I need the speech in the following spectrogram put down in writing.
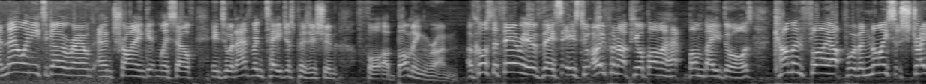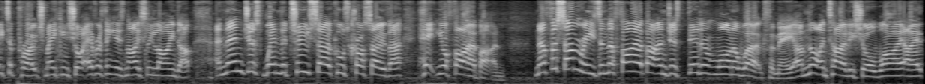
and now I need to go around and try and get myself into an advantageous position for a bombing run. Of course, the theory of this is to open up your bomber bomb bay doors, come and fly up with a nice straight approach, making sure everything is nicely lined up, and then just when the two circles cross over, hit your fire button. Now, for some reason, the fire button just didn't want to work for me. I'm not entirely sure why. I,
